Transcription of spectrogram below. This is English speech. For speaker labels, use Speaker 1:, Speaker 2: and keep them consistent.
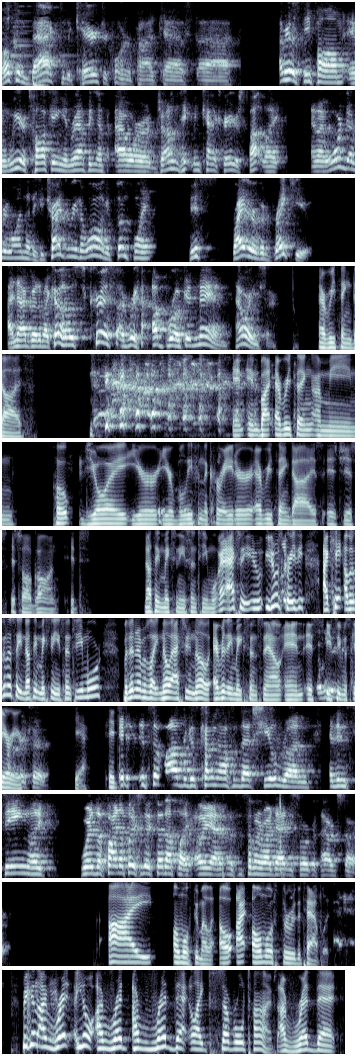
Speaker 1: welcome back to the Character Corner podcast. Uh, I'm your host, Steve Palm, and we are talking and wrapping up our Jonathan Hickman kind of creator spotlight. And I warned everyone that if you tried to read along at some point, this writer would break you. I now go to my co host, Chris, a, a broken man. How are you, sir?
Speaker 2: Everything dies. and and by everything I mean hope, joy, your your belief in the creator, everything dies. It's just it's all gone. It's nothing makes any sense anymore. Actually, you know what's crazy? I can't. I was gonna say nothing makes any sense anymore, but then I was like, no, actually, no, everything makes sense now, and it's it's even scarier. Yeah,
Speaker 1: it's, it's it's so wild because coming off of that Shield run and then seeing like where the final place where they set up, like, oh yeah, this is somewhere my dad used to work with Howard Stark.
Speaker 2: I almost threw my oh, I almost threw the tablet because I've read, you know, I've read, I've read that like several times. I've read that.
